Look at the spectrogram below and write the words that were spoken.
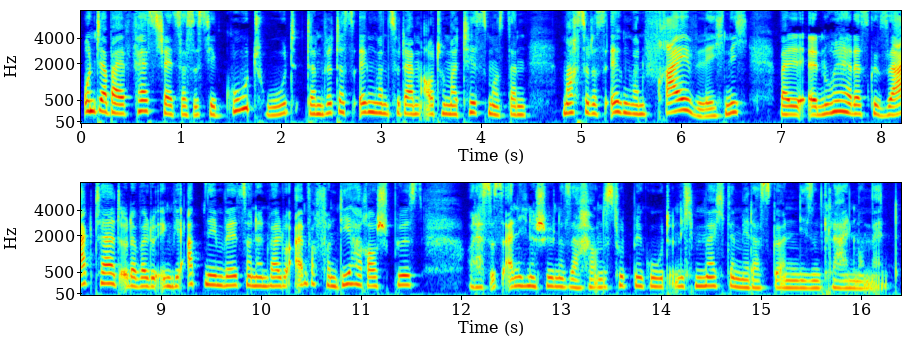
und dabei feststellst, dass es dir gut tut, dann wird das irgendwann zu deinem Automatismus. Dann machst du das irgendwann freiwillig. Nicht, weil äh, Nuria das gesagt hat oder weil du irgendwie abnehmen willst, sondern weil du einfach von dir heraus spürst, oh, das ist eigentlich eine schöne Sache und es tut mir gut und ich möchte mir das gönnen, diesen kleinen Moment.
